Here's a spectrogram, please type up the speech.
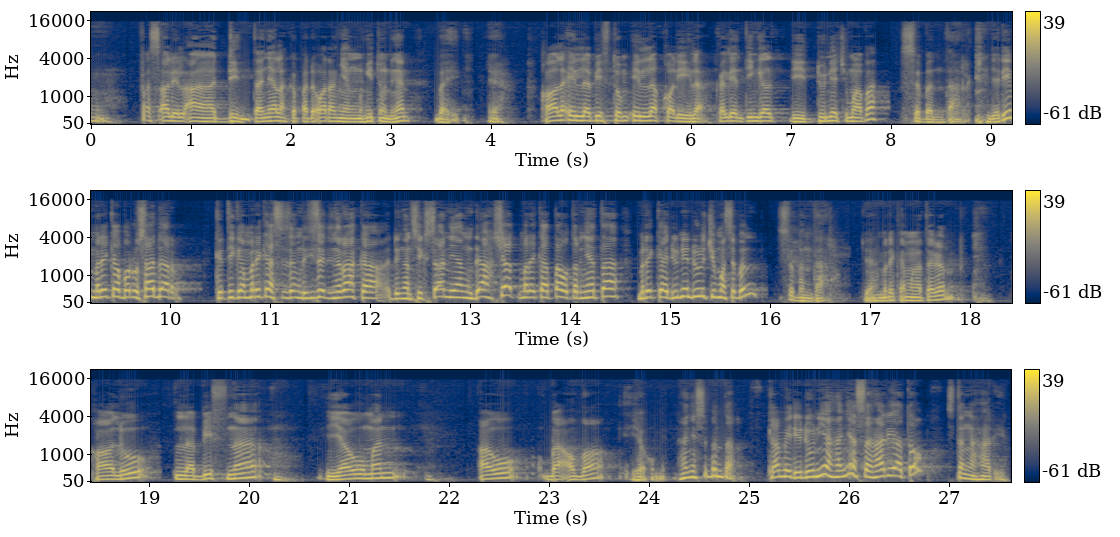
Hmm. Fas'alil adin, tanyalah kepada orang yang menghitung dengan baik, ya. Qala illa bithtum illa qalila. Kalian tinggal di dunia cuma apa? Sebentar. Jadi mereka baru sadar Ketika mereka sedang disiksa di neraka dengan siksaan yang dahsyat, mereka tahu ternyata mereka di dunia dulu cuma seben, sebentar. Ya, mereka mengatakan, "Qalu labithna yauman au ba'dha yaumin." Hanya sebentar. Kami di dunia hanya sehari atau setengah hari.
